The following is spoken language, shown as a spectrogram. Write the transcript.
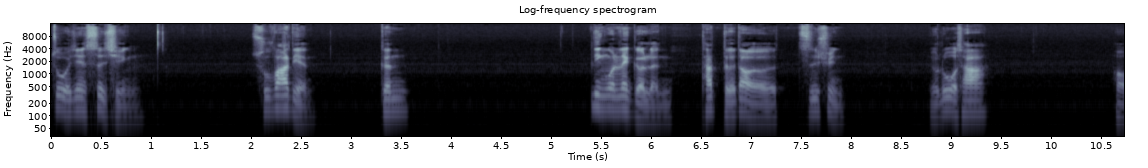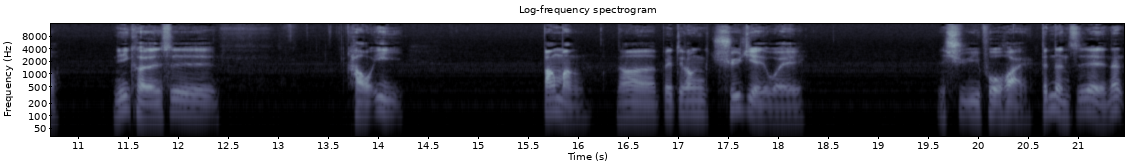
做一件事情，出发点跟另外那个人他得到的资讯有落差，哦，你可能是好意帮忙，然后被对方曲解为蓄意破坏等等之类的。那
